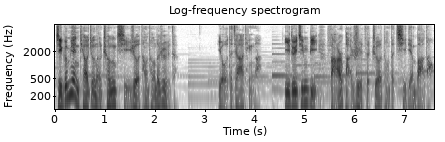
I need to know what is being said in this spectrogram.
几个面条就能撑起热腾腾的日子；有的家庭啊。一堆金币反而把日子折腾得七颠八倒。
